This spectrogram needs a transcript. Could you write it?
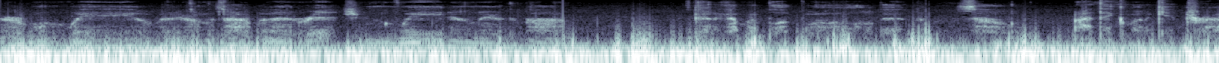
There's one way over there on the top of that ridge, and way down there at the bottom. It's kind of got my blood boiling a little bit. So I think I'm gonna get dressed.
